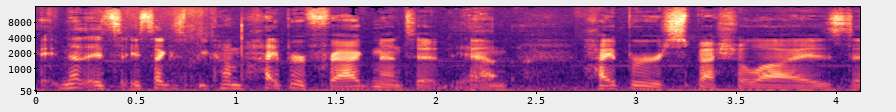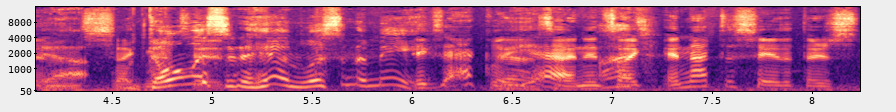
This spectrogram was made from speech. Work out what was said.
it's, it's like it's become hyper fragmented Yeah. and hyper specialized and Yeah. Well, segmented. don't listen to him. Listen to me. Exactly. Yeah, Yeah, and it's what? like, and not to say that there's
